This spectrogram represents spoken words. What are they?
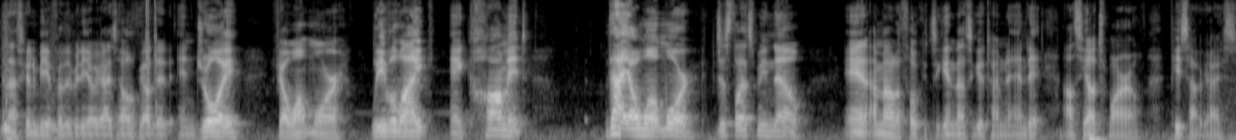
And that's going to be it for the video, guys. I hope y'all did enjoy. If y'all want more, leave a like and comment that y'all want more. It just lets me know. And I'm out of focus again. That's a good time to end it. I'll see y'all tomorrow. Peace out, guys.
